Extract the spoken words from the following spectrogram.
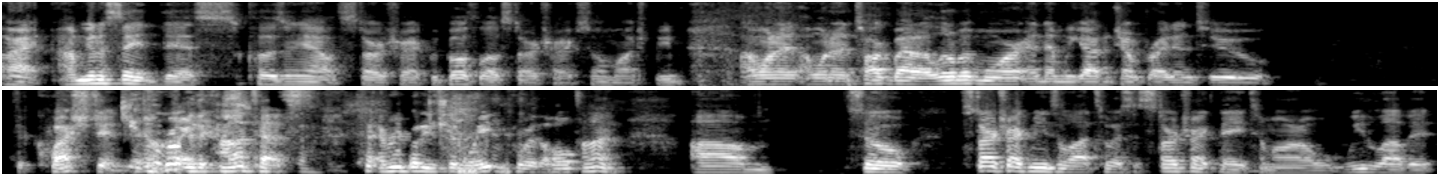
All right, I'm gonna say this closing out Star Trek. We both love Star Trek so much. We, I want to, I want to talk about it a little bit more, and then we got to jump right into the question or the contest everybody's been waiting for the whole time. Um, so Star Trek means a lot to us. It's Star Trek Day tomorrow. We love it.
